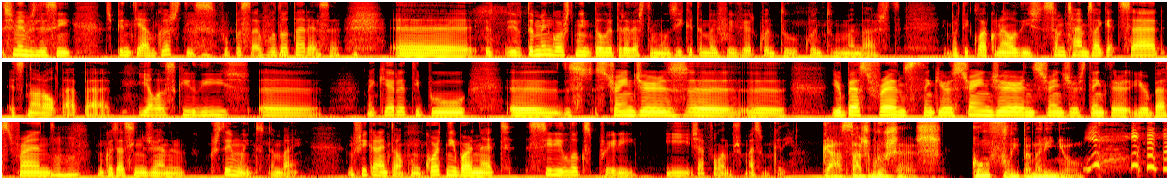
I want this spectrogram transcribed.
chamemos-lhe assim, despenteado. Gosto disso, vou, passar, vou adotar essa. Eh, eu, eu também gosto muito da letra desta música, também fui ver quando tu me mandaste. Em particular, quando ela diz Sometimes I get sad, it's not all that bad. E ela a seguir diz. eh, como é que era? Tipo, the s- strangers. eh, Your best friends think you're a stranger, and strangers think they're your best friend Uhum. uma coisa assim no género. Gostei muito também. Vamos ficar então com Courtney Barnett, City Looks Pretty e já falamos mais um bocadinho. Caça às Bruxas, com Filipe Marinho.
